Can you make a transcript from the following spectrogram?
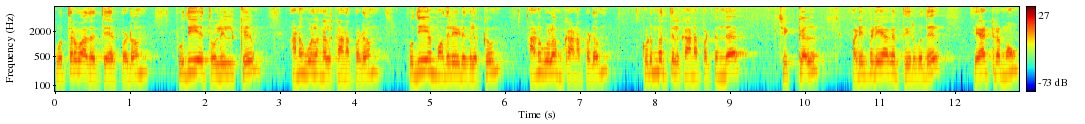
உத்தரவாதத்தை ஏற்படும் புதிய தொழிலுக்கு அனுகூலங்கள் காணப்படும் புதிய முதலீடுகளுக்கும் அனுகூலம் காணப்படும் குடும்பத்தில் காணப்பட்டிருந்த சிக்கல் படிப்படியாக தீர்வது ஏற்றமும்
